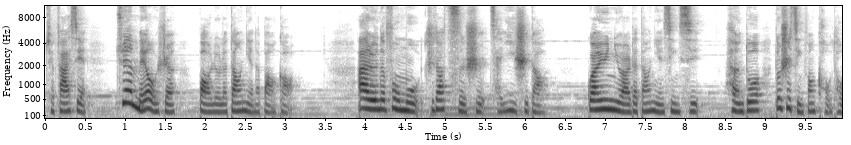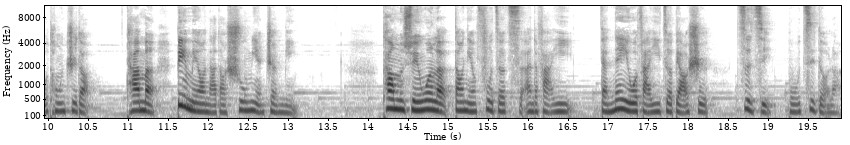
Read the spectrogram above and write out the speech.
却发现居然没有人保留了当年的报告。艾伦的父母直到此时才意识到。关于女儿的当年信息，很多都是警方口头通知的，他们并没有拿到书面证明。汤姆询问了当年负责此案的法医，但那一位法医则表示自己不记得了，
